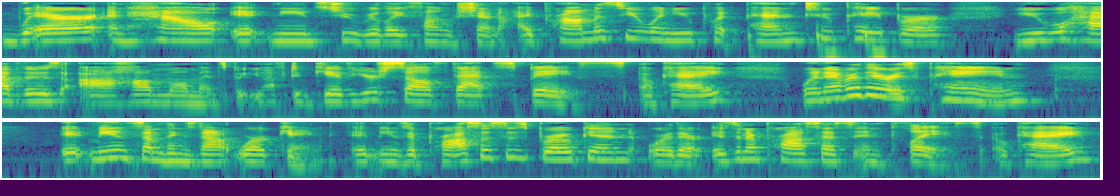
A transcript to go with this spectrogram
where and how it needs to really function. I promise you, when you put pen to paper, you will have those aha moments, but you have to give yourself that space, okay? Whenever there is pain, it means something's not working. It means a process is broken or there isn't a process in place, okay?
